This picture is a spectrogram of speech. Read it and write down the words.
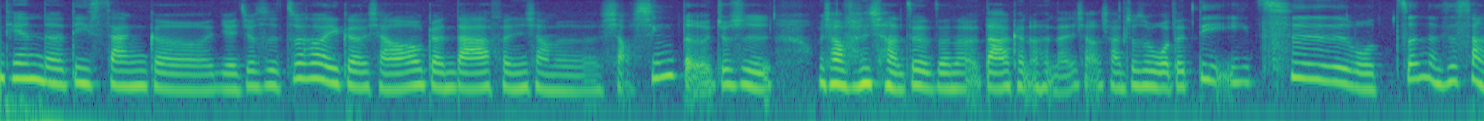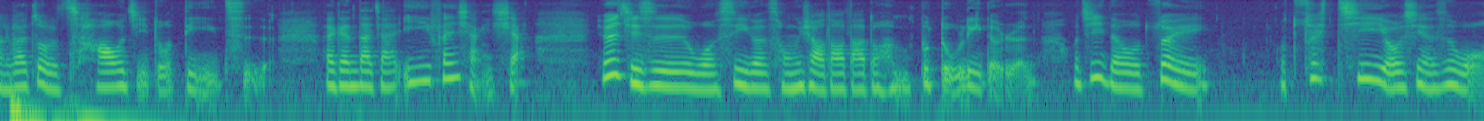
今天的第三个，也就是最后一个想要跟大家分享的小心得，就是我想分享这个，真的大家可能很难想象，就是我的第一次，我真的是上礼拜做了超级多第一次的，来跟大家一一分享一下。就是其实我是一个从小到大都很不独立的人，我记得我最我最记忆犹新的是我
